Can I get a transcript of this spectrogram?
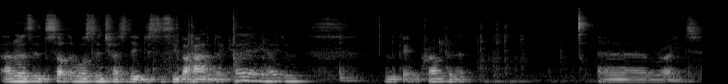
I know it's, it's not the most interesting just to see my hand, like, hey, how you doing? And I'm getting cramp in it. Uh, right.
